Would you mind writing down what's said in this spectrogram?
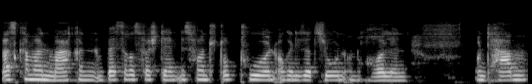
Was kann man machen? Ein besseres Verständnis von Strukturen, Organisationen und Rollen. Und haben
